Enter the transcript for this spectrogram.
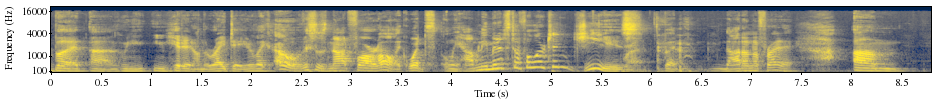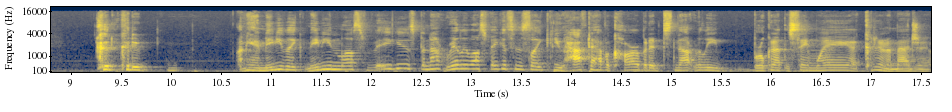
But uh, when you, you hit it on the right day, you're like, oh, this is not far at all. Like, what's only how many minutes to Fullerton? Jeez. Right. But not on a Friday. Um, could could it? I mean, maybe like maybe in Las Vegas, but not really. Las Vegas is like you have to have a car, but it's not really broken out the same way. I couldn't imagine it.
